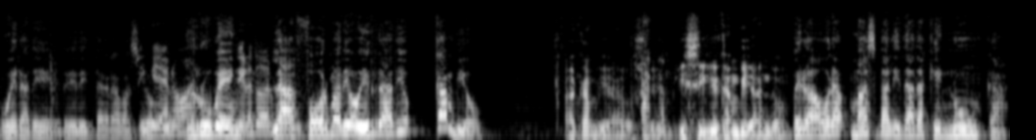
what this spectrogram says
fuera de, de- de esta grabación, ya no hay, Rubén, la forma de oír radio cambió. Ha cambiado, sí. cambiado. Y sigue cambiando. pero ahora más validada que nunca.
